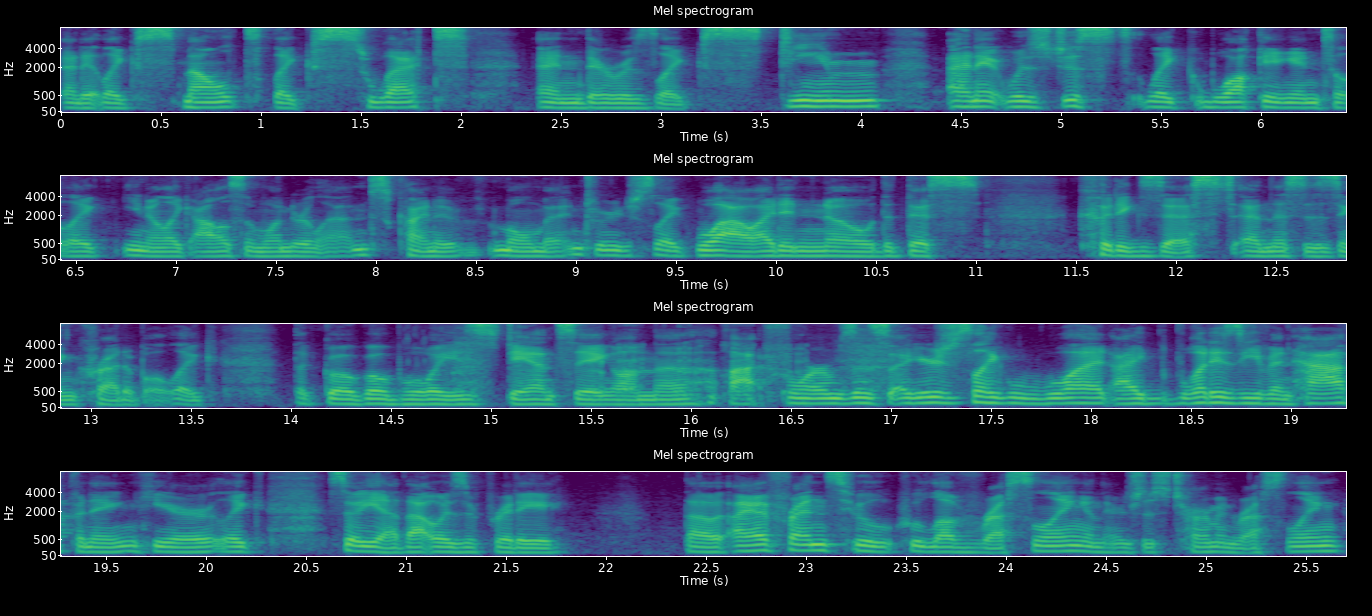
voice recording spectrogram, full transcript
and it like smelt like sweat and there was like steam and it was just like walking into like you know like alice in wonderland kind of moment we are just like wow i didn't know that this could exist and this is incredible. Like the go-go boys dancing on the platforms and so you're just like what? I what is even happening here? Like so yeah that was a pretty I have friends who who love wrestling, and there's this term in wrestling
